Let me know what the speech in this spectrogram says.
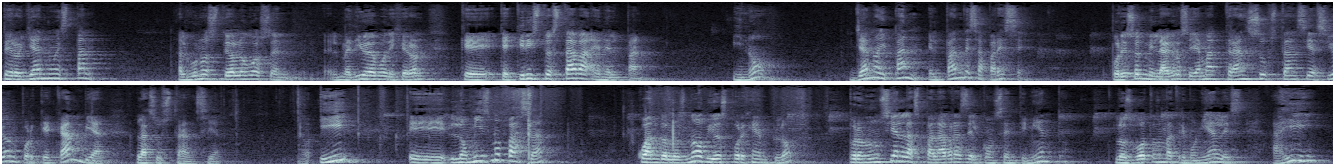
pero ya no es pan. Algunos teólogos en el medioevo dijeron que, Cristo estaba en el pan. Y no, ya no hay pan, el pan desaparece. Por eso el milagro se llama transubstanciación, porque cambia la sustancia. Y eh, lo mismo pasa cuando los novios, por ejemplo, pronuncian las palabras del consentimiento, los votos matrimoniales. Ahí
